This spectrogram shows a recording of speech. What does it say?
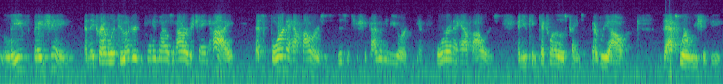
leave Beijing and they travel at 220 miles an hour to Shanghai. That's four and a half hours. It's a distance from Chicago to New York in four and a half hours. And you can catch one of those trains every hour. That's where we should be.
